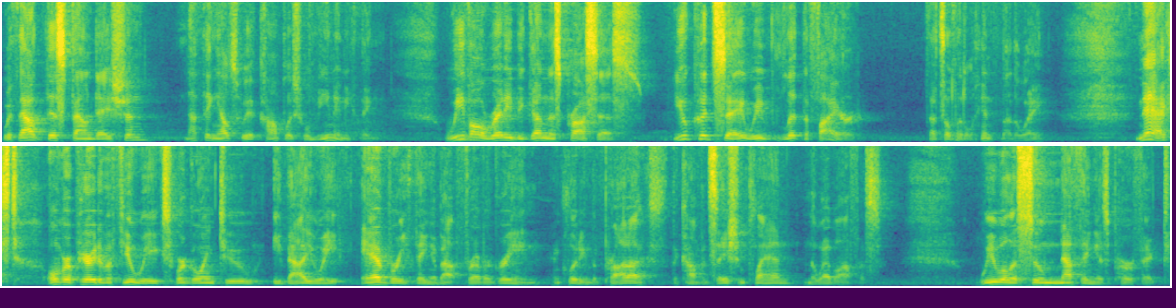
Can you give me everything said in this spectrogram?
Without this foundation, nothing else we accomplish will mean anything. We've already begun this process. You could say we've lit the fire. That's a little hint, by the way. Next, over a period of a few weeks, we're going to evaluate everything about Forever Green, including the products, the compensation plan, and the web office. We will assume nothing is perfect.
